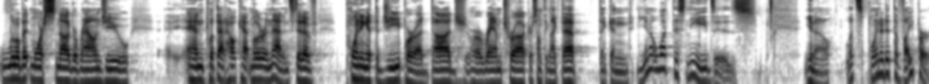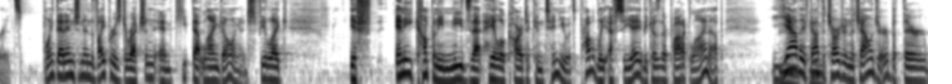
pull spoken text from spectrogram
a little bit more snug around you, and put that Hellcat motor in that instead of pointing at the Jeep or a Dodge or a Ram truck or something like that, thinking, you know what this needs is, you know, let's point it at the Viper. It's point that engine in the Viper's direction and keep that line going. I just feel like if any company needs that Halo car to continue, it's probably FCA because of their product lineup. Yeah, mm, they've got mm. the Charger and the Challenger, but they're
